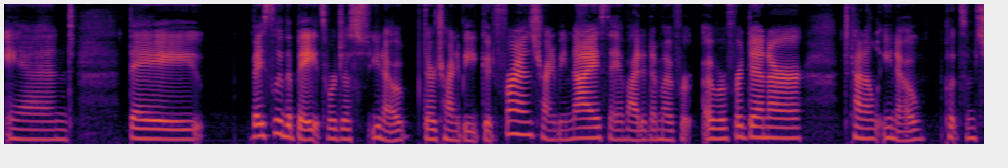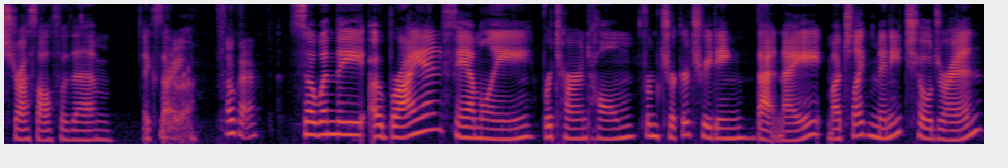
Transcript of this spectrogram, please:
and they basically the Bates were just, you know, they're trying to be good friends, trying to be nice. They invited him over over for dinner to kind of, you know, put some stress off of them, etc. Right. Okay. So when the O'Brien family returned home from trick or treating that night, much like many children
